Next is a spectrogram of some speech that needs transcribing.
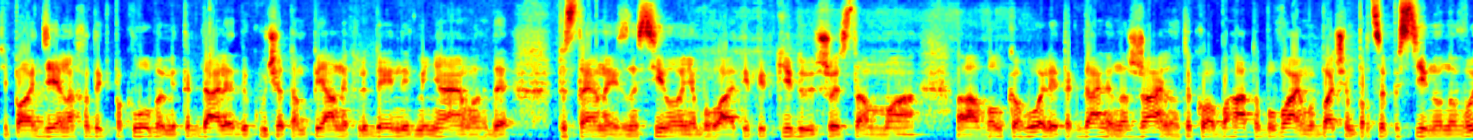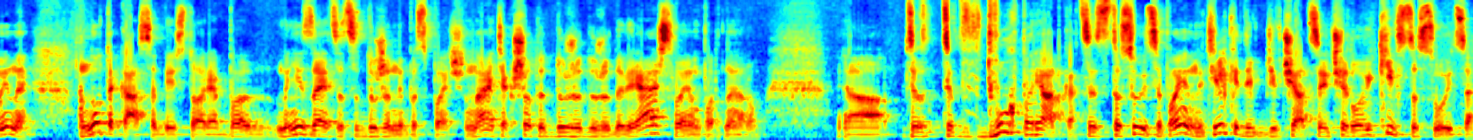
типу віддільно ходити по клубам і так далі, де куча там п'яних людей невміняємих, де постійно ізнасилування бувають і підкидують щось там а, а, в алкоголі і так далі. На жаль, ну такого багато буває. Ми бачимо про це постійно новини. Ну така собі історія. Бо мені здається, це дуже небезпечно. Навіть якщо ти дуже дуже довіряєш своєму партнеру, а, це, це в двох порядках. Це стосується не тільки дівчат, це і чоловіків стосується.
